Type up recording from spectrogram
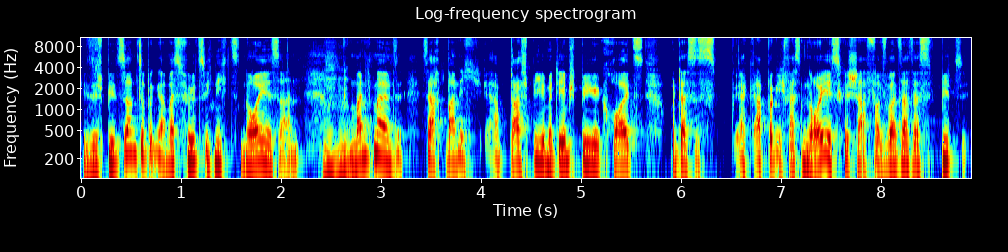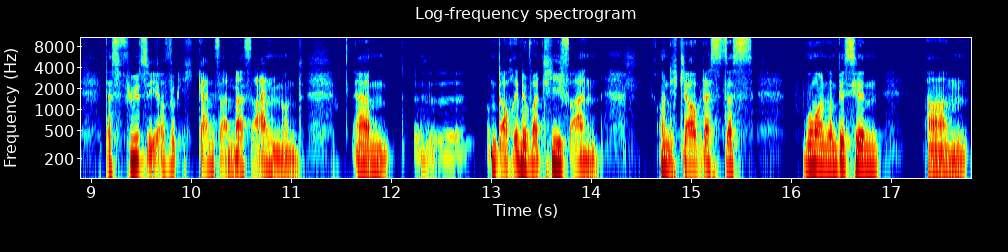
dieses Spiel zusammenzubringen, aber es fühlt sich nichts Neues an. Mhm. Manchmal sagt man, ich habe das Spiel mit dem Spiel gekreuzt und das ist, habe wirklich was Neues geschafft. Also man sagt, das Spiel, das fühlt sich auch wirklich ganz anders an und, ähm, und auch innovativ an. Und ich glaube, das ist das, wo man so ein bisschen ähm,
